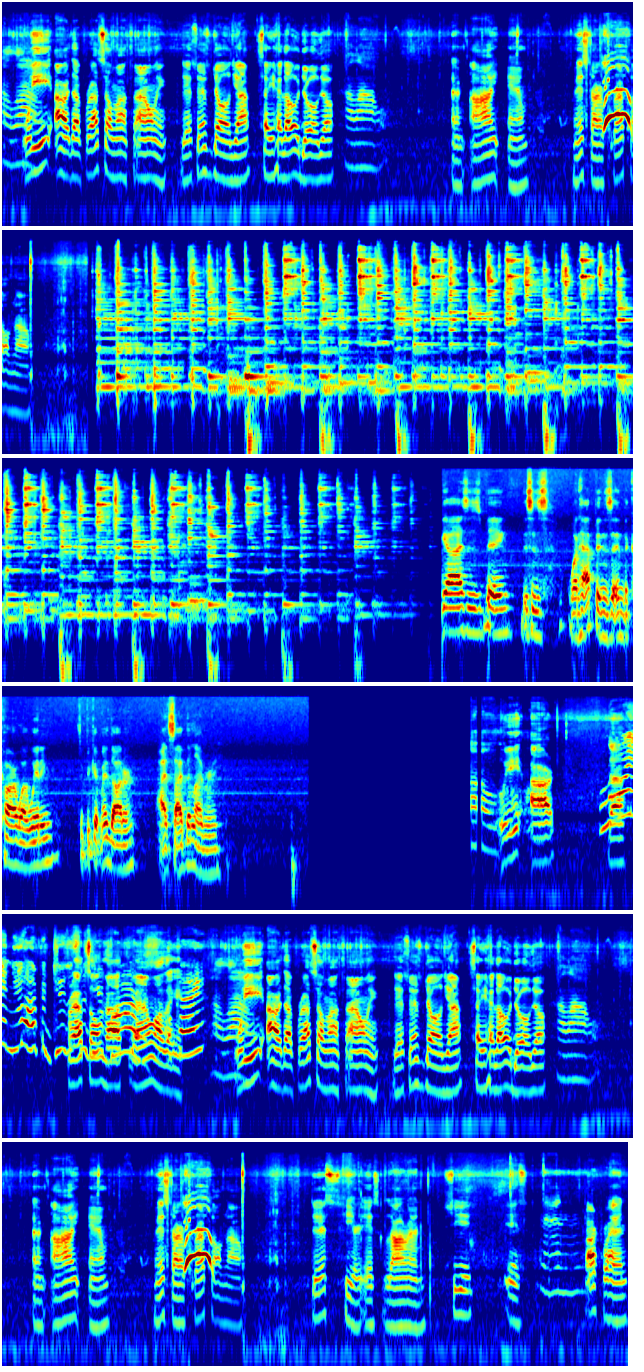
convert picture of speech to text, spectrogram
Oh, hello. We are the Pretzelnut family. This is Georgia. Say hello, Georgia. Hello. And I am Mr. Pretzelnut. Hey guys, this is Bing. This is what happens in the car while waiting to pick up my daughter outside the library. Oh. We are Lauren, you have to do this with your family. Okay? Hello. We are the Pretzelnut family. This is Georgia. Say hello, Georgia. Hello. And I am Mr. Pretzelnut. This here is Lauren. She is And our friend.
